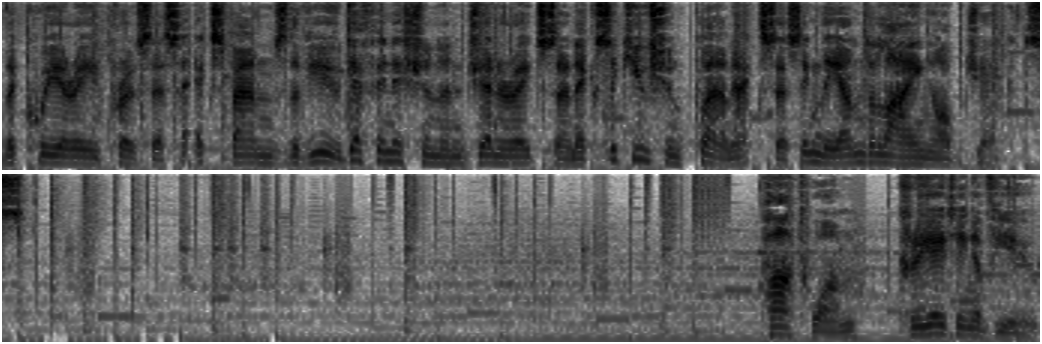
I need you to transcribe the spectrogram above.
the query processor expands the view definition and generates an execution plan accessing the underlying objects. Part 1, Creating a View.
